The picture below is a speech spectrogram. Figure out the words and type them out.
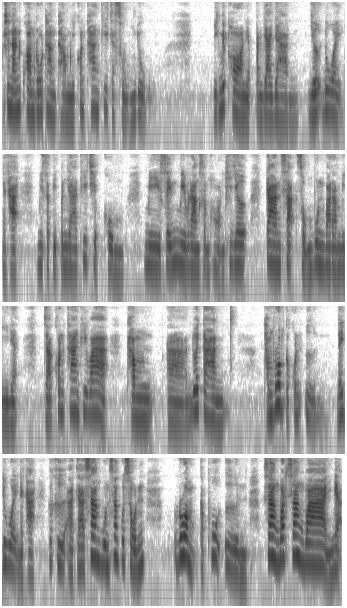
ราะฉะนั้นความรู้ทางธรรมนี้ค่อนข้างที่จะสูงอยู่ อีกไม่พอเนี่ยปัญญายาณเยอะด้วยนะคะ มีสติปัญญาที่เฉียบคม มีเซนส์มีรางสังหรณ์ที่เยอะ การสะสมบุญบารมีเนี่ยจะค่อนข้างที่ว่าทำด้วยการทำร่วมกับคนอื่นได้ด้วยนะคะ ก็คืออาจจะสร้างบุญสร้างกุศล ร่วมกับผู้อื่น สร้างวัดสร้างวาอย่างเงี้ย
